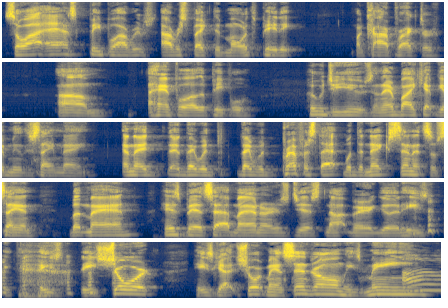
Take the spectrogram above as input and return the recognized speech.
So I asked people I, re- I respected, my orthopedic, my chiropractor, um, a handful of other people, who would you use? And everybody kept giving me the same name. And they, they, they would they would preface that with the next sentence of saying, "But man, his bedside manner is just not very good. He's he's he's short. He's got short man syndrome. He's mean." Oh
